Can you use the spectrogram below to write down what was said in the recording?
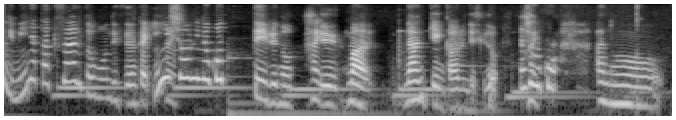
にみんなたくさんあると思うんですけど、なんか印象に残っているのって、はい。まあ何件かあるんですけど、私もこう、あのー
